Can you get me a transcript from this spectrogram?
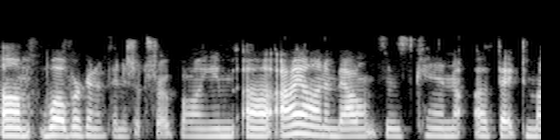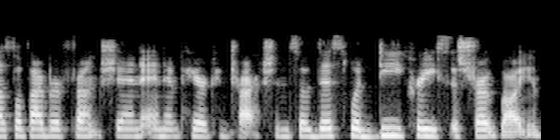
Um, well, we're going to finish up stroke volume. Uh, ion imbalances can affect muscle fiber function and impair contraction, so this would decrease the stroke volume.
